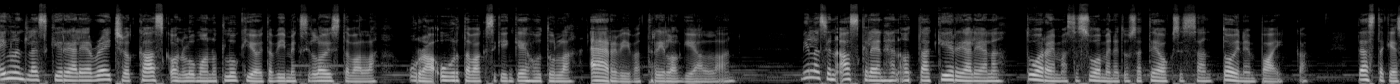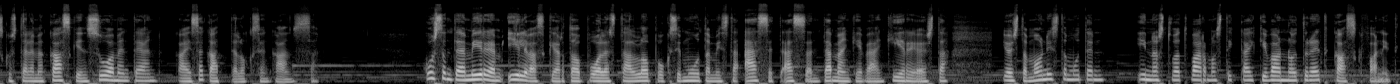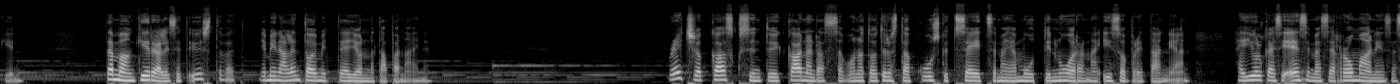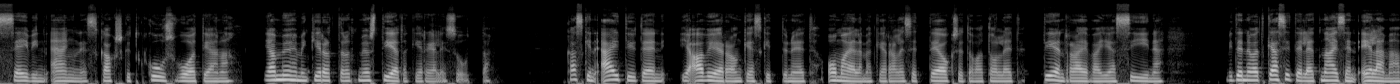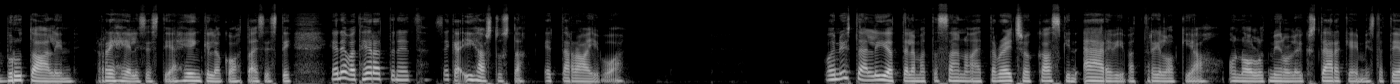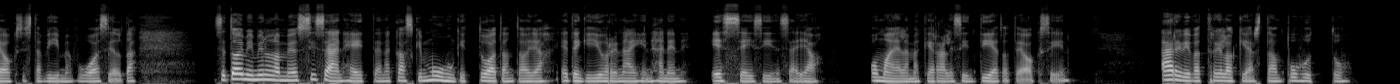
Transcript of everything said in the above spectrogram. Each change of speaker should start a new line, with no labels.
Englantilaiskirjailija Rachel Cusk on lumannut lukijoita viimeksi loistavalla, uraa uurtavaksikin kehutulla ääriviiva-trilogiallaan. Millaisen askeleen hän ottaa kirjailijana tuoreimmassa suomennetussa teoksessaan toinen paikka? Tästä keskustelemme Kaskin suomentajan Kaisa Katteluksen kanssa. Kustantaja Mirjam Ilvas kertoo puolestaan lopuksi muutamista Asset Sn tämän kevään kirjoista, joista monista muuten innostuvat varmasti kaikki vannoutuneet Kask-fanitkin. Tämä on Kirjalliset ystävät ja minä olen toimittaja Jonna Tapanainen. Rachel Cusk syntyi Kanadassa vuonna 1967 ja muutti nuorena Iso-Britanniaan. Hän julkaisi ensimmäisen romaaninsa Saving Agnes 26-vuotiaana ja on myöhemmin kirjoittanut myös tietokirjallisuutta. Kaskin äityyteen ja avioeroon keskittyneet omaelämäkerralliset teokset ovat olleet tienraivajia siinä, miten ne ovat käsitelleet naisen elämää brutaalin, rehellisesti ja henkilökohtaisesti, ja ne ovat herättäneet sekä ihastusta että raivoa. Voin yhtään liiottelematta sanoa, että Rachel Kaskin ääriviivat-trilogia on ollut minulle yksi tärkeimmistä teoksista viime vuosilta. Se toimi minulla myös sisäänheittäjänä Kaskin muuhunkin tuotantoon ja etenkin juuri näihin hänen esseisiinsä ja omaelämäkerrallisiin tietoteoksiin. Ääriviivat-trilogiasta on puhuttu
